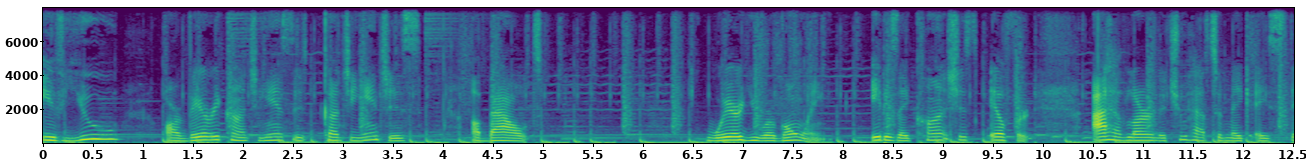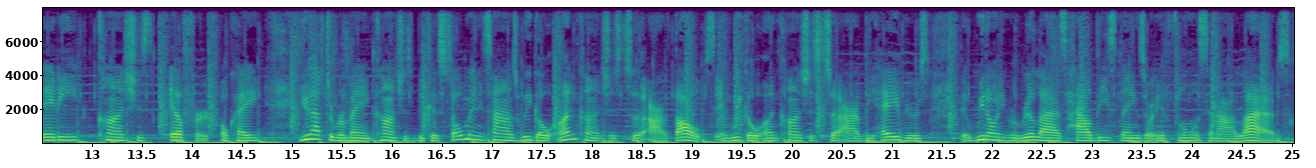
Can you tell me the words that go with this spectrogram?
If you are very conscientious conscientious about where you are going. It is a conscious effort. I have learned that you have to make a steady, conscious effort, okay? You have to remain conscious because so many times we go unconscious to our thoughts and we go unconscious to our behaviors that we don't even realize how these things are influencing our lives,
